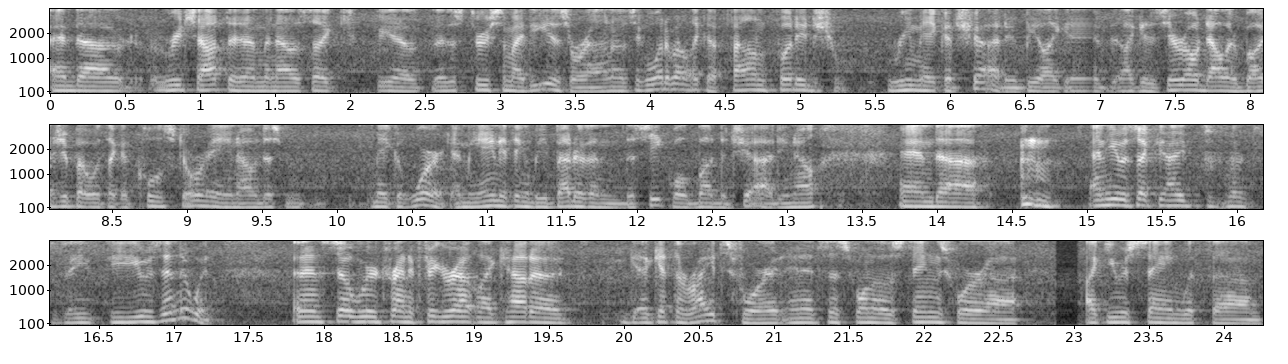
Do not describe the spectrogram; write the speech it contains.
and uh, reached out to him, and I was like, you know, just threw some ideas around. I was like, what about like a found footage remake of Chud? It'd be like a, like a zero dollar budget, but with like a cool story, you know, just make it work. I mean, anything would be better than the sequel, Bud to Chud, you know, and uh, and he was like, I, he, was into it. And then so we were trying to figure out like how to get the rights for it, and it's just one of those things where, uh, like you were saying with, um,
